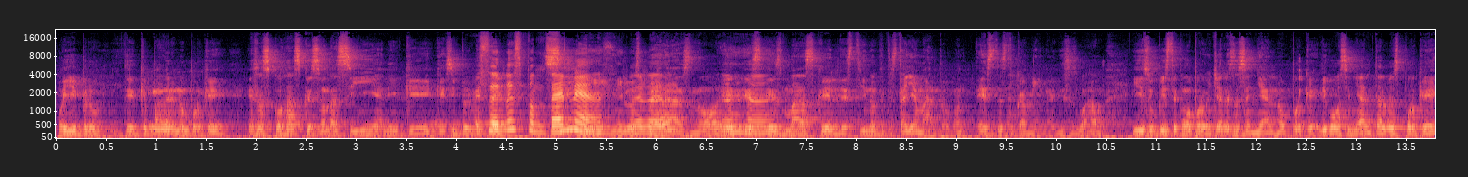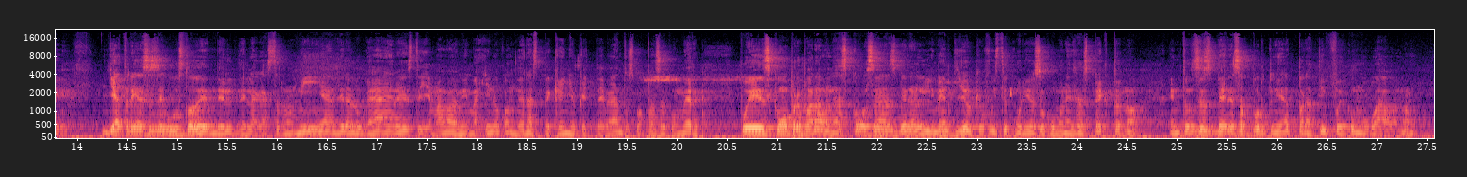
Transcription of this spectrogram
Oye, pero qué padre, ¿no? Porque esas cosas que son así, Ani, que, que simplemente... Son espontáneas. Sí, ni lo esperas, ¿no? Es, es, más que el destino que te está llamando. Este es tu camino. Y dices, wow. Y supiste cómo aprovechar esa señal, ¿no? Porque, digo, señal tal vez porque ya traías ese gusto de, de, la gastronomía, de ir a lugares, te llamaba, me imagino, cuando eras pequeño que te vean tus papás a comer, pues cómo preparaban las cosas, ver el alimento. Yo creo que fuiste curioso como en ese aspecto, ¿no? Entonces, ver esa oportunidad para ti fue como wow, ¿no?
